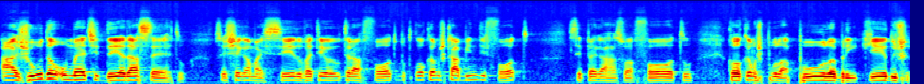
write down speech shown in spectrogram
ajudam o match day a dar certo. Você chega mais cedo, vai ter o tirar foto, colocamos cabine de foto, você pegar a sua foto, colocamos pula-pula, brinquedos,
